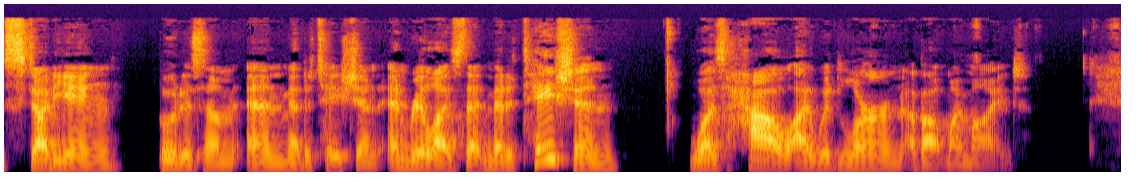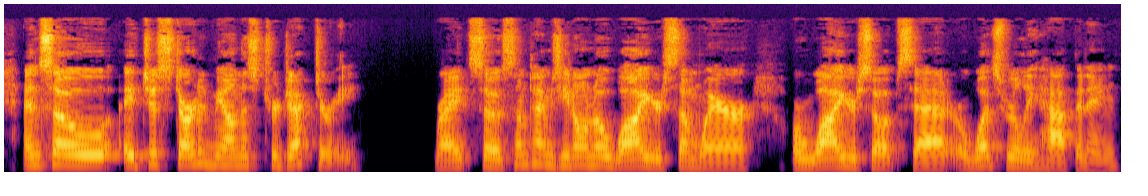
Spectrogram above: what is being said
studying Buddhism and meditation and realized that meditation was how I would learn about my mind. And so it just started me on this trajectory, right? So sometimes you don't know why you're somewhere or why you're so upset or what's really happening.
